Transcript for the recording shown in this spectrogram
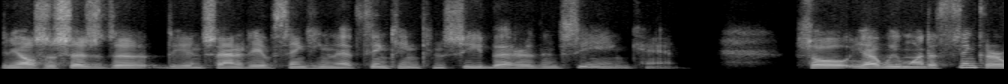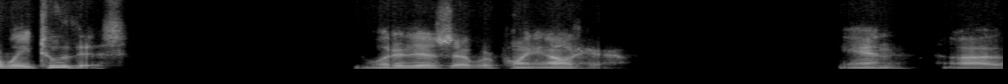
And he also says the the insanity of thinking that thinking can see better than seeing can. So yeah, we want to think our way to this. What it is that we're pointing out here, and uh,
